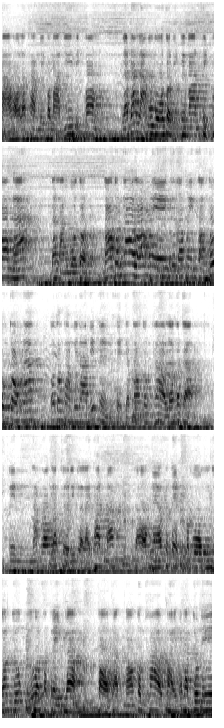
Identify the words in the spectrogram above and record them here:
หาหอระฆังมีประมาณ 20 ห้อง และด้านหลังอุโบสถอีกประมาณ 10 ห้องนะ ด้านหลังอุโบสถน้องต้นข้าวร้องเพลงขึ้นร้องเพลงสองทุ่มตรงนะ ก็ต้องทำเวลานิดหนึ่งเสร็จจากน้องต้นข้าวแล้วก็จะเป็นนักร้องรับเชิญอีกหลาย ๆ ท่านนะ จะออกแนวสเต็ปกระวงย้อนยุคหรือว่าสตริงก็ต่อจากน้องต้นข้าวไปนะครับช่วงนี้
